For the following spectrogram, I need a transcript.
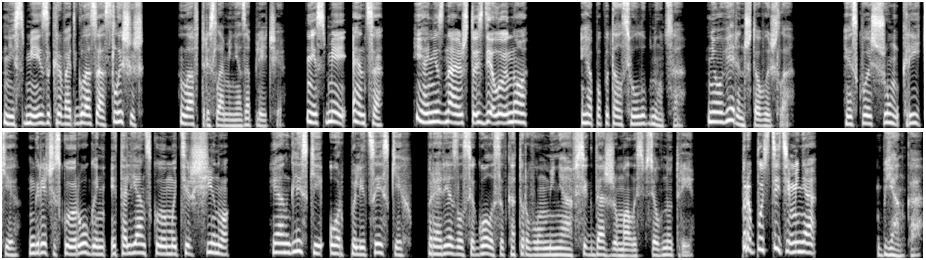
«Не смей закрывать глаза, слышишь?» Лав трясла меня за плечи. «Не смей, Энца! Я не знаю, что сделаю, но...» Я попытался улыбнуться. Не уверен, что вышло. И сквозь шум, крики, греческую ругань, итальянскую матерщину и английский ор полицейских прорезался голос, от которого у меня всегда сжималось все внутри. «Пропустите меня!» «Бьянка»,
